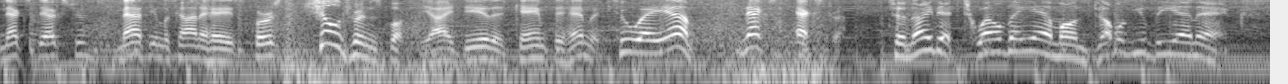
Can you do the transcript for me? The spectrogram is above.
Next extra, Matthew McConaughey's first children's book, the idea that came to him at 2 a.m. Next extra. Tonight at 12 a.m. on WBNX.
